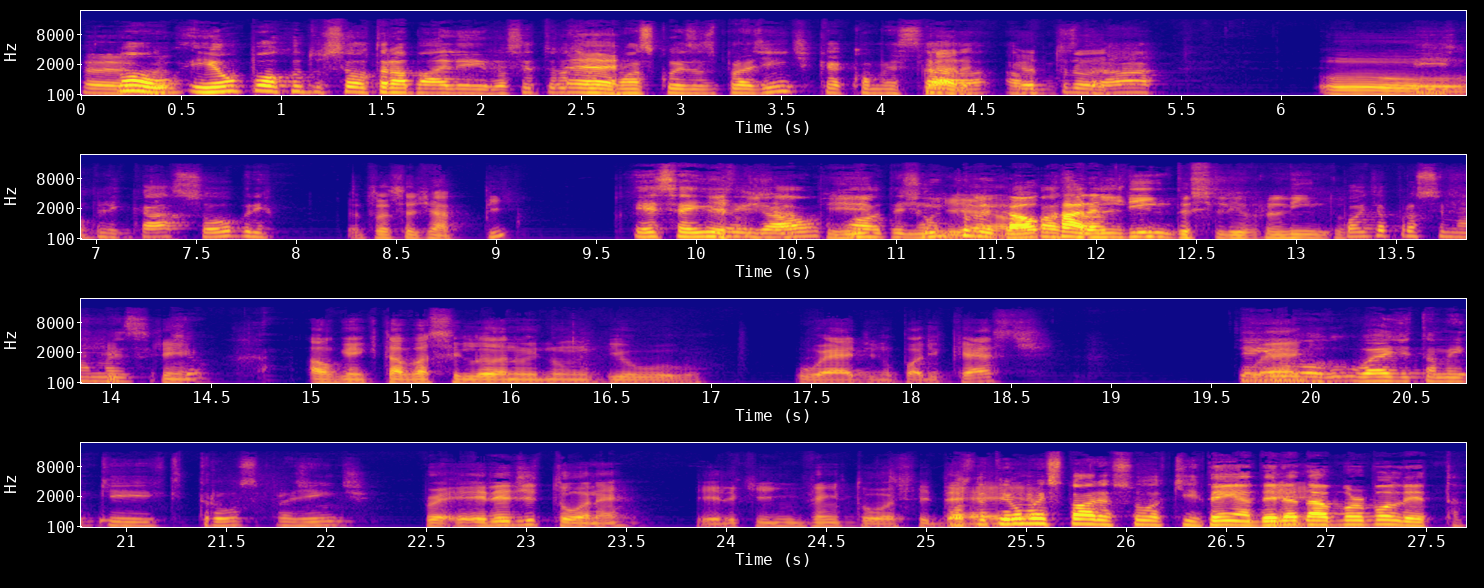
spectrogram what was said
É, Bom, e um pouco do seu trabalho aí. Você trouxe É. algumas coisas pra gente? Quer começar Cara, a eu mostrar e O... explicar sobre? Eu trouxe a Japi. Esse aí, esse legal. Japi, Ó, deixa eu muito eu legal, passar cara. É aqui. lindo esse livro, lindo. Pode aproximar mais aqui. Alguém que tá vacilando e não viu o Ed no podcast. Tem o Ed. o, Ed também que, que trouxe pra gente. Ele editou, né? Ele que inventou essa ideia. Você tem uma história sua aqui, Tem, a dele é Tem. da borboleta.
